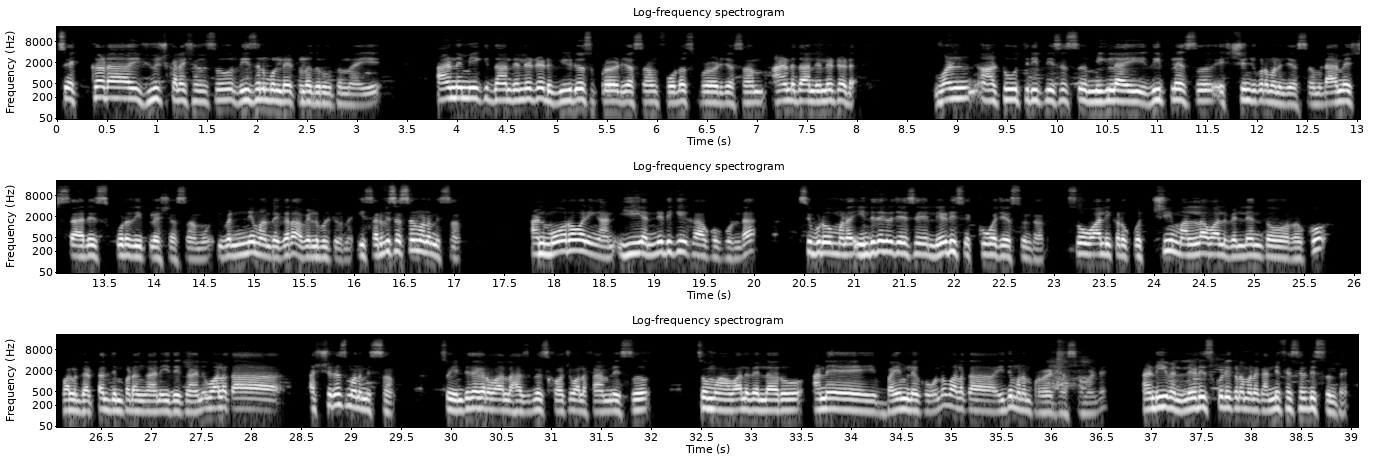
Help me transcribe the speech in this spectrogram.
సో ఎక్కడ హ్యూజ్ కలెక్షన్స్ రీజనబుల్ రేట్లో దొరుకుతున్నాయి? అండ్ మీకు దాని రిలేటెడ్ వీడియోస్ ప్రొవైడ్ చేస్తాం ఫొటోస్ ప్రొవైడ్ చేస్తాం. అండ్ దాని related one two three pieces మిగిలాయి రీప్లేస్ ఎక్స్చేంజ్ కూడా మనం చేస్తాం. డ్యామేజ్ శారీస్ కూడా రీప్లేస్ చేస్తాము. ఇవన్నీ మన దగ్గర అవైలబిలిటీ ఉన్నాయి. ఈ సర్వీసెస్ మనం ఇస్తాం. అండ్ మోర్ ఓవర్ ఈ అన్నిటికీ కాకుండా ఇప్పుడు మన ఇంటి దగ్గర చేసే లేడీస్ ఎక్కువగా చేస్తుంటారు. సో వాళ్ళు ఇక్కడికి వచ్చి మళ్ళీ వాళ్ళు వెళ్ళేంత వరకు వాళ్ళ గట్టలు దింపడం కానీ ఇది కానీ వాళ్ళకి అష్యూరెన్స్ మనం ఇస్తాం. సో ఇంటి దగ్గర వాళ్ళ హస్బెండ్స్ కావచ్చు వాళ్ళ ఫ్యామిలీస్ సో మా వాళ్ళు వెళ్ళారు అనే భయం లేకుండా వాళ్ళకి ఇది మనం ప్రొవైడ్ చేస్తామండి. అండ్ ఈవెన్ లేడీస్ కూడా ఇక్కడ మనకి అన్ని ఫెసిలిటీస్ ఉంటాయి.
